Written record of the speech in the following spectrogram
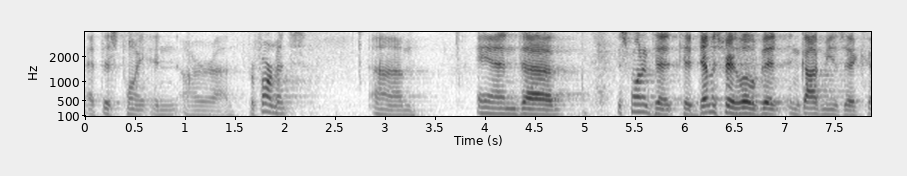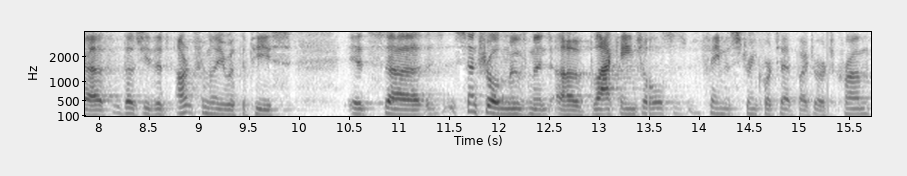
at this point in our uh, performance, um, and uh, just wanted to, to demonstrate a little bit in God music. Uh, for those of you that aren't familiar with the piece, it's uh, the central movement of Black Angels, famous string quartet by George Crumb.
